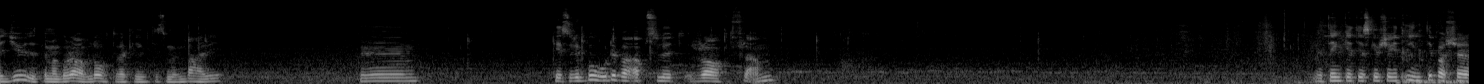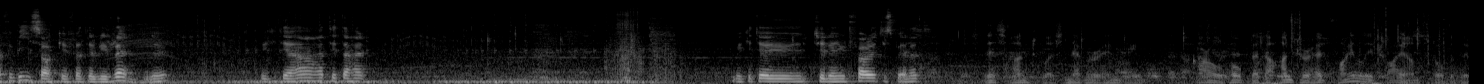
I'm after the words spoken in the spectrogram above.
Det ljudet när man går av låter verkligen lite som en varg. Ehm. Okej, så det borde vara absolut rakt fram. Jag tänker att jag ska försöka att inte bara köra förbi saker för att jag blir rädd nu. Vilket jag... Ah, titta här. Vilket jag ju tydligen gjort förut i spelet. This hunt was never ending. Carl hoped that the hunter had finally triumphed over the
